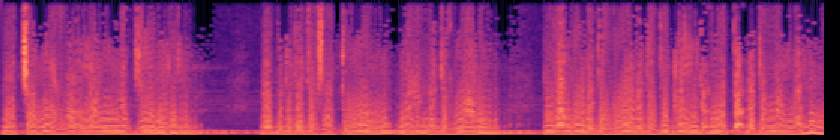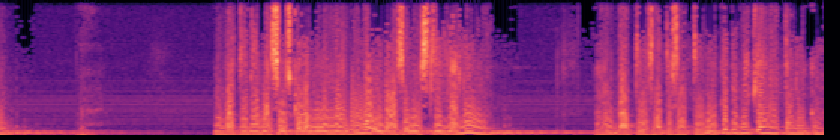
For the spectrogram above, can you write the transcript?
Macamlah yang ngaji ini. Daripada darjah satu naik darjah enam dilalui darjah dua, darjah tiga tidak nampak darjah enam lalu. Lepas tu dia masuk sekolah menengah pula masuk masjid lalu. Ha, Lepas tu satu-satu. Maka demikianlah tarikah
